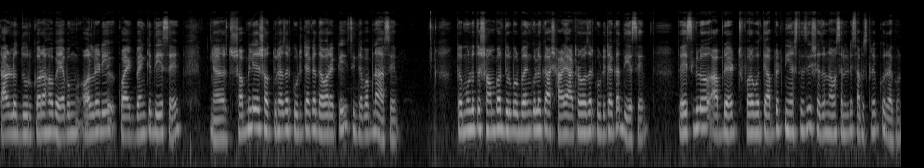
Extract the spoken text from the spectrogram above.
তারল্য দূর করা হবে এবং অলরেডি কয়েক ব্যাংকে দিয়েছে। সব মিলিয়ে সত্তর হাজার কোটি টাকা দেওয়ার একটি চিন্তাভাবনা আছে। তো মূলত সোমবার দুর্বল ব্যাঙ্কগুলোকে সাড়ে আঠারো হাজার কোটি টাকা দিয়েছে। তো এইগুলো আপডেট। পরবর্তী আপডেট নিয়ে আসতেছি, সেজন্য আমার চ্যানেলটি সাবস্ক্রাইব করে রাখুন।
